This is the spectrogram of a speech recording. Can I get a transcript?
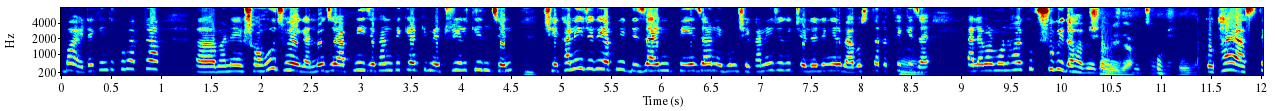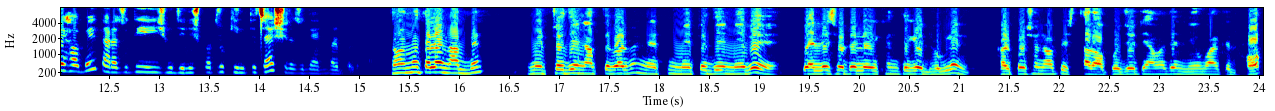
বা এটা কিন্তু খুব একটা মানে সহজ হয়ে গেল যে আপনি যেখান থেকে আর কি মেটেরিয়াল কিনছেন সেখানেই যদি আপনি ডিজাইন পেয়ে যান এবং সেখানেই যদি টেলারিং এর ব্যবস্থাটা থেকে যায় তাহলে আমার মনে হয় খুব সুবিধা হবে কোথায় আসতে হবে তারা যদি এই জিনিসপত্র কিনতে চায় সেটা যদি একবার বলে দাও। ধর্মতলা নামবেন। মেট্রো দিয়ে নামতে পারবেন। মেট্রো দিয়ে নেবে প্যালেস হোটেলে ওইখান থেকে ঢুকলেন কর্পোরেশন অফিস তার অপোজিটে আমাদের নিউ মার্কেট হক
